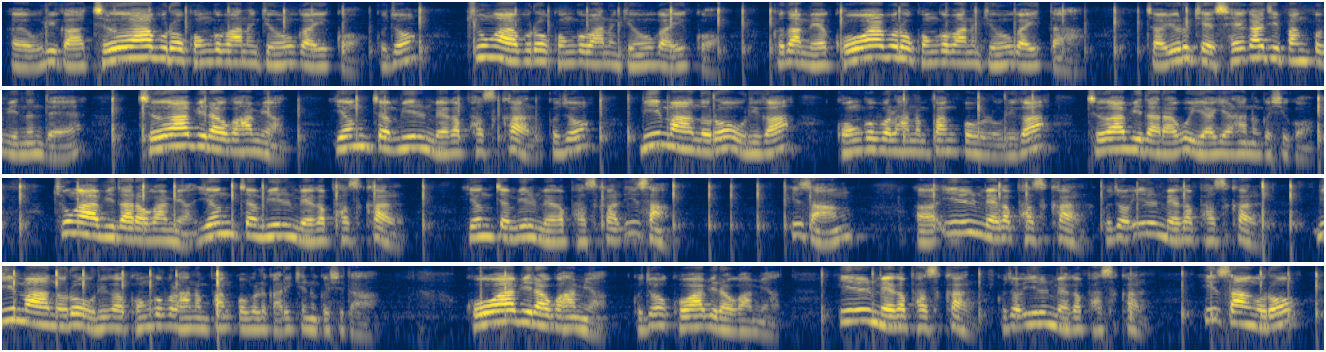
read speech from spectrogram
에, 우리가 저압으로 공급하는 경우가 있고 그죠? 중압으로 공급하는 경우가 있고 그 다음에 고압으로 공급하는 경우가 있다. 자, 이렇게 세 가지 방법이 있는데 저압이라고 하면 0.1메가파스칼 그죠? 미만으로 우리가 공급을 하는 방법을 우리가 저압이다라고 이야기를 하는 것이고 중압이다라고 하면 0.1메가파스칼 0.1메가파스칼 이상 이상 어, 1메가파스칼 그죠? 1메가파스칼 미만으로 우리가 공급을 하는 방법을 가리키는 것이다. 고압이라고 하면 그죠? 고압이라고 하면 1메가파스칼 그죠? 1메가파스칼 이상으로 에,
